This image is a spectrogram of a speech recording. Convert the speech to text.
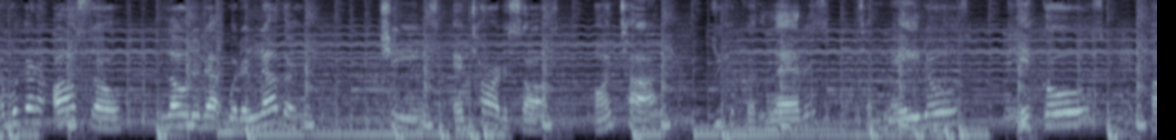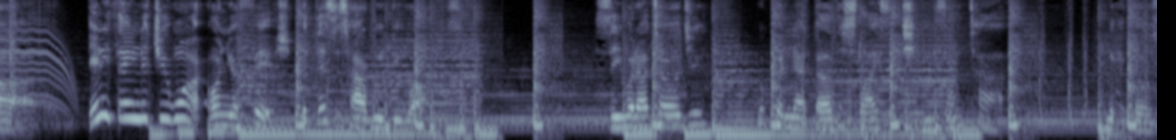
And we're going to also load it up with another cheese and tartar sauce on top. You can put lettuce, tomatoes, pickles, uh, anything that you want on your fish. But this is how we do ours. See what I told you? We're putting that other slice of cheese on top. Look at those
